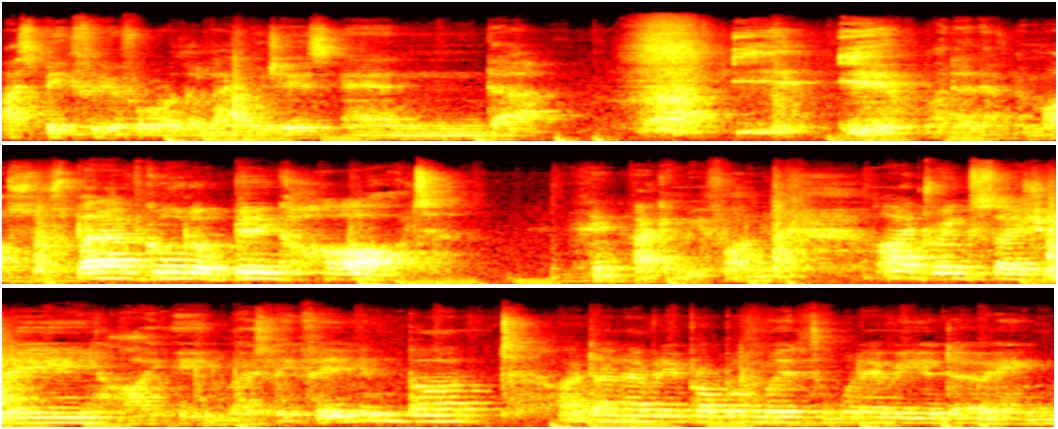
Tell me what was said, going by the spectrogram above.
I speak three or four other languages and uh, I don't have no muscles, but I've got a big heart. I can be fun. I drink socially, I eat mostly vegan, but I don't have any problem with whatever you're doing.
